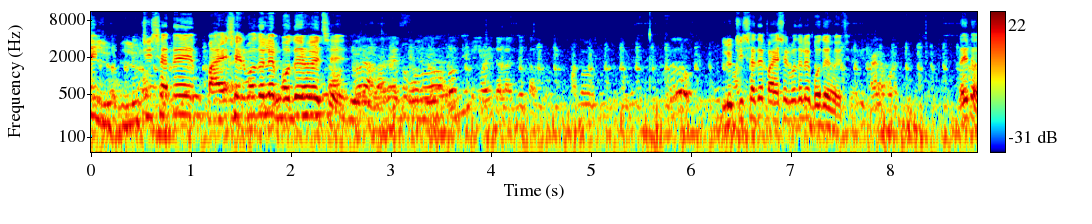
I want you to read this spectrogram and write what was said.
এই লুচির সাথে পায়েসের বদলে বোঁদে হয়েছে। লুচির সাথে পায়েসের বদলে বোঁদে হয়েছে। তাই তো?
